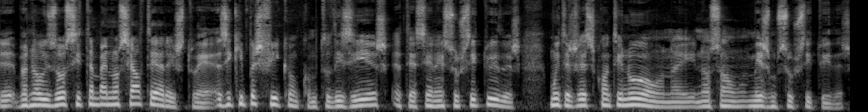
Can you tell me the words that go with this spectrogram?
uh, banalizou-se e também não se altera. Isto é, as equipas ficam, como tu dizias, até serem substituídas. Muitas vezes continuam né, e não são mesmo substituídas.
